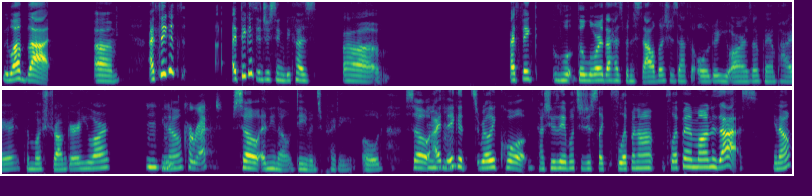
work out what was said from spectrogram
We love that. Um, I think it's, I think it's interesting because, um, I think l- the lore that has been established is that the older you are as a vampire, the more stronger you are. You know? correct. So, and you know, Damon's pretty old. So I Mhm. think it's really cool how she was able to just like flip him on, flip him on his ass. You know?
